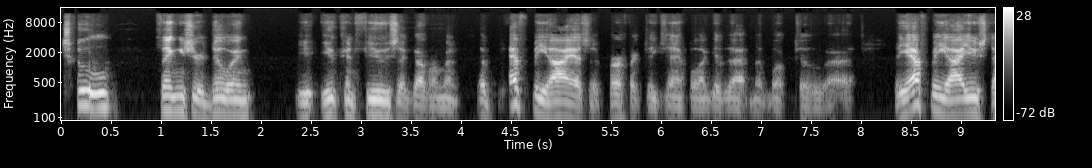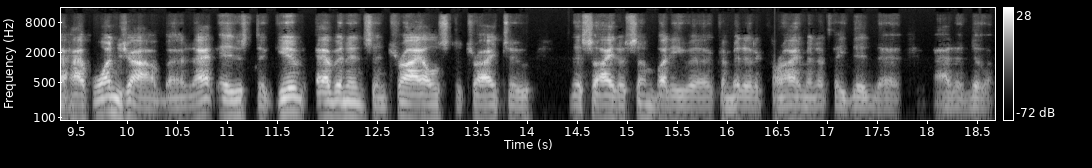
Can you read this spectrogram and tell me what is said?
two things you're doing you, you confuse a government. The FBI is a perfect example. I give that in the book too. Uh, the FBI used to have one job, and that is to give evidence in trials to try to decide if somebody uh, committed a crime and if they did, uh, how to do it.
